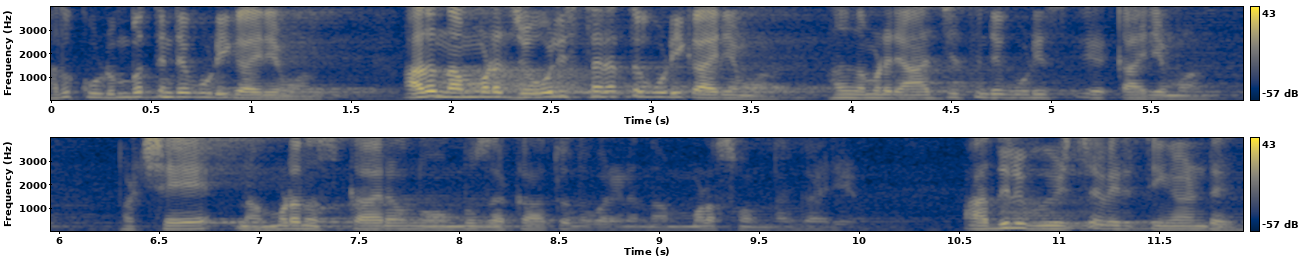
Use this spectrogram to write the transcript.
അത് കുടുംബത്തിന്റെ കൂടി കാര്യമാണ്. അത് നമ്മുടെ ജോലി സ്ഥലത്ത് കൂടി കാര്യമാണ്. അത് നമ്മുടെ രാജ്യത്തിന്റെ കൂടി കാര്യമാണ്. പക്ഷേ നമ്മുടെ നിസ്കാരവും നോമ്പും സക്കാത്തും എന്ന് പറയുന്നത് നമ്മളെ സ്വന്തം കാര്യമാണ്. അതിൽ വീഴ്ച വരുത്തിങ്ങാണ്ട്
